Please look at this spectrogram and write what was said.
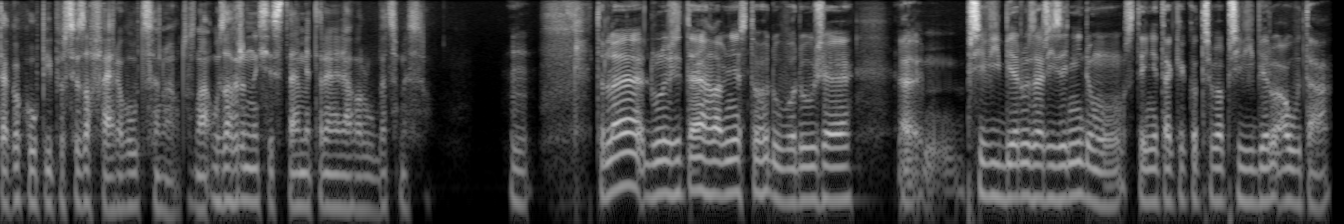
tak ho koupí prostě za férovou cenu. To znamená uzavřený systém, který nedával vůbec smysl. Hmm. Tohle je důležité hlavně z toho důvodu, že eh, při výběru zařízení domu, stejně tak jako třeba při výběru auta,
